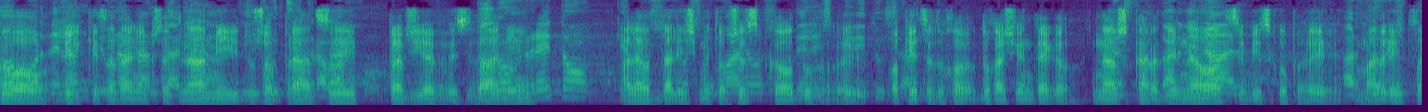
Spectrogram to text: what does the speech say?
Było wielkie zadanie przed nami i dużo pracy, prawdziwe wyzwanie, ale oddaliśmy to wszystko duch, opiece. Ducha, Ducha Świętego. Nasz kardynał, arcybiskup y, Madrytu,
